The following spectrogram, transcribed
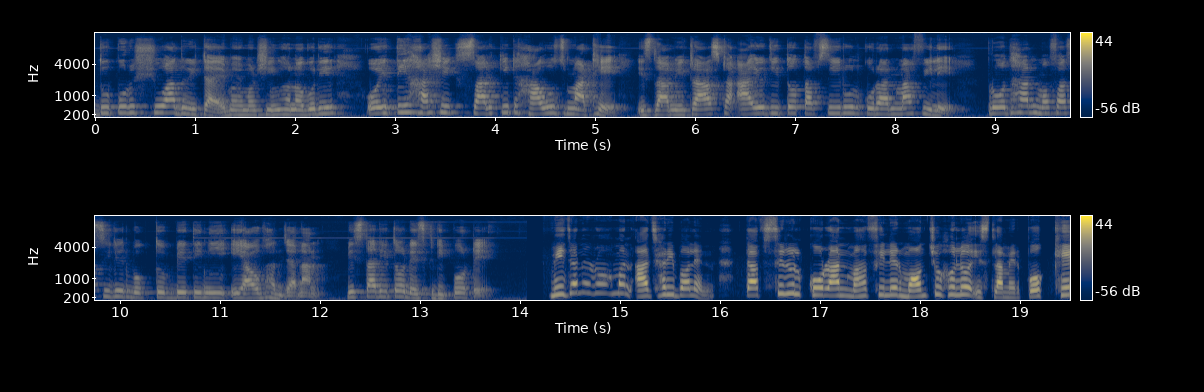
দুপুর সোয়া দুইটায় ময়মনসিংহ নগরীর ঐতিহাসিক সার্কিট হাউস মাঠে ইসলামী ট্রাস্ট আয়োজিত তাফসিরুল কোরআন মাহফিলে প্রধান মোফাসিরের বক্তব্যে তিনি এই আহ্বান জানান। বিস্তারিত ডেস্ক রিপোর্টে। মিজানুর রহমান আজহারি বলেন, তাফসিরুল কোরআন মাহফিলের মঞ্চ হল ইসলামের পক্ষে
